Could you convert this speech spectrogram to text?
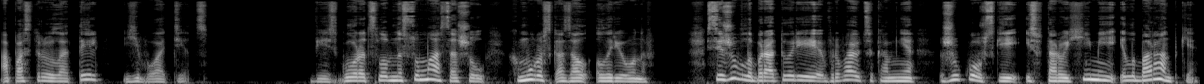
а построил отель его отец. «Весь город словно с ума сошел», — хмуро сказал Ларионов. «Сижу в лаборатории, врываются ко мне Жуковский из второй химии и лаборантки.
